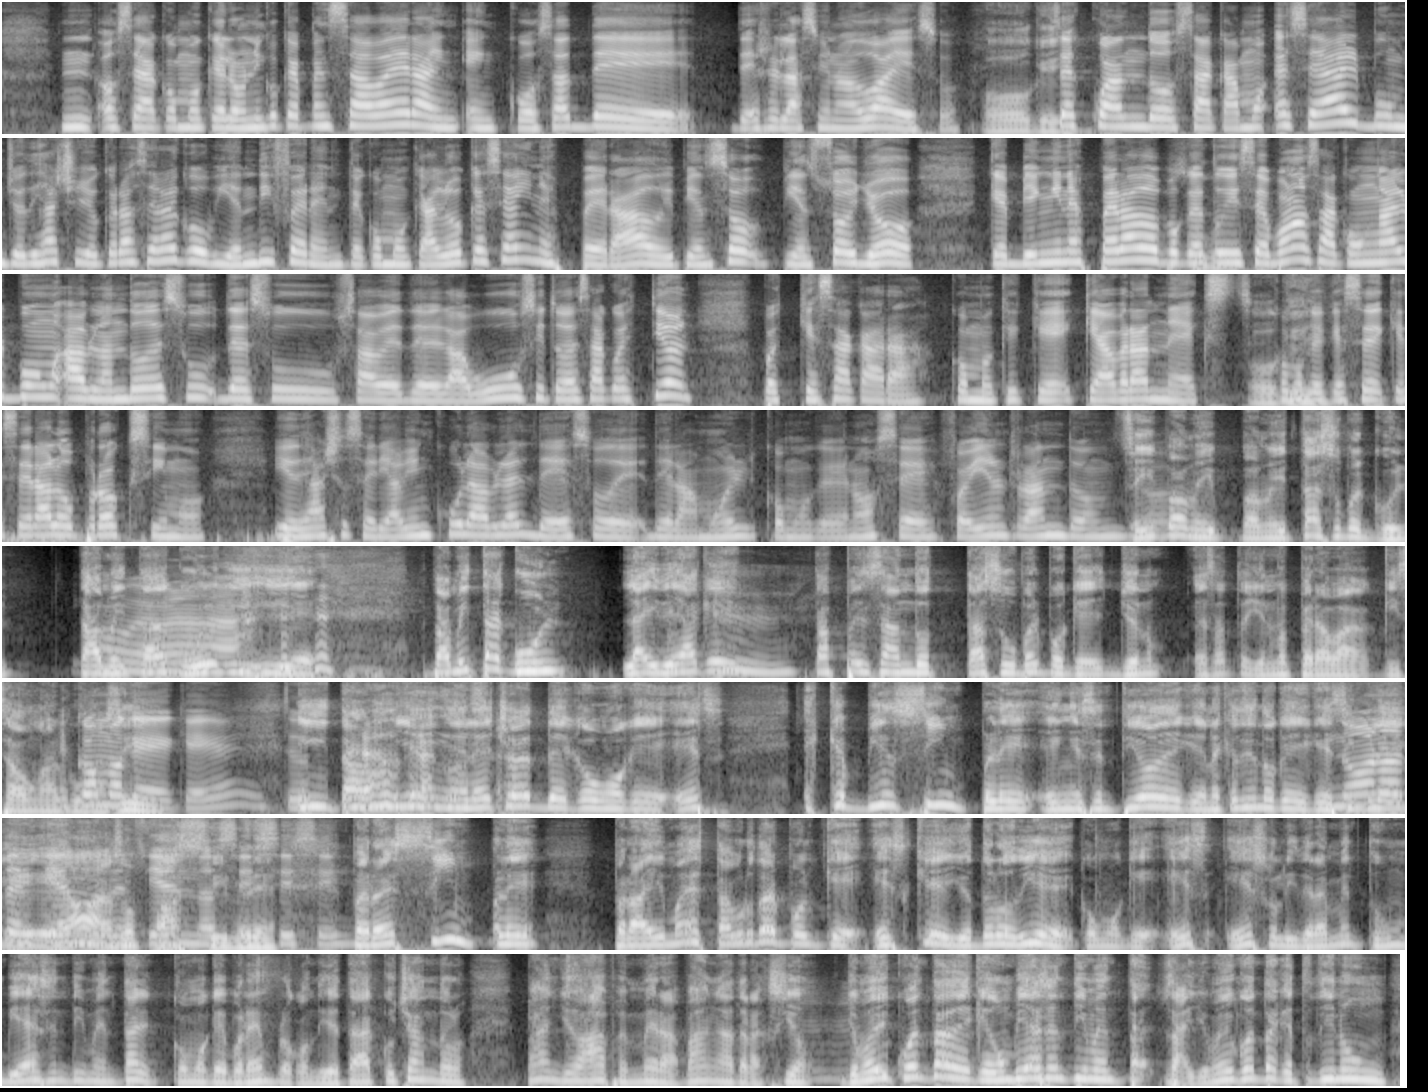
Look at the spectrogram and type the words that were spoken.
o sea, como que lo único que pensaba era en, en cosas de, de relacionado a eso. ok. Entonces, cuando sacamos ese álbum, yo dije, "Acho, yo quiero hacer algo bien diferente, como que algo que sea inesperado. Y pienso, pienso yo que es bien inesperado porque Sí, tú dices, bueno, sacó un álbum hablando de su, de su, ¿sabes? Del abuso y toda esa cuestión. Pues, ¿qué sacará? Como que, ¿qué, qué habrá next? Como que, ¿qué, se- qué será lo próximo? Y yo dije, "Acho, sería bien cool hablar de eso, de- del amor. Como que, no sé, fue bien random. Sí, Yo- para mí, para mí está súper cool. Para mí está que, cool. ah. Y, y, eh, para mí está cool. La idea que estás pensando está súper porque yo no, exacto, yo no me esperaba quizás un Es álbum como así. que. Tú Y también el hecho es de como que es, es que es bien simple en el sentido de que no es que siento que, que es No, simple no, te que, que, entiendo, ah, te eso es entiendo, fácil. sí, ¿me sí, sí. Pero es simple, pero además está brutal porque es que yo te lo dije, como que es eso, literalmente un viaje sentimental. Como que, por ejemplo, cuando yo estaba escuchándolo, pan, yo, ah, pues mira, pan, atracción. Yo me di cuenta de que es un viaje sentimental, o sea, yo me di cuenta que esto tiene un,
